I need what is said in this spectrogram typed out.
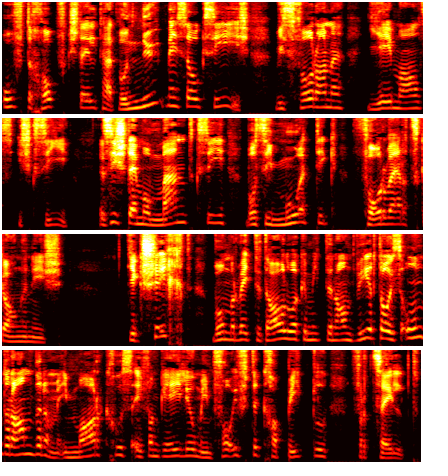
auf den Kopf gestellt hat, wo nichts mehr so war, wie es voran jemals war. Es ist der Moment wo sie mutig vorwärts gegangen ist. Die Geschichte, wo wir anschauen miteinander, wird uns unter anderem im Markus Evangelium im fünften Kapitel erzählt.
